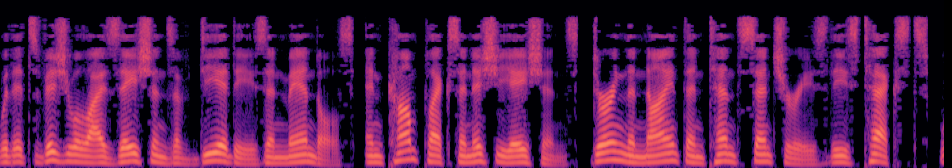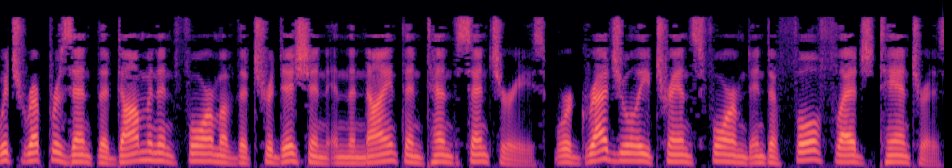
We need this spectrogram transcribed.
with its visualizations of deities and mandals, and complex initiations. During the 9th and 10th centuries, these texts, which represent the dominant form of the tradition in the 9th and 10th centuries, were gradually transformed into full fledged tantras,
